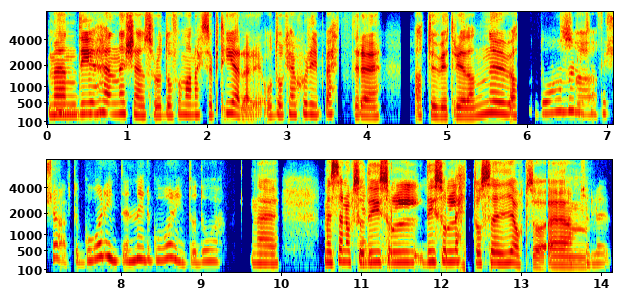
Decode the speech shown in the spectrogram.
Men Mm. det är hennes känslor och då får man acceptera det och då kanske det är bättre att du vet redan nu att Då har man Så- liksom försökt och går det inte, nej det går inte och då nej. Men sen också, det är, så? det är så lätt att säga också. ehm, absolut.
